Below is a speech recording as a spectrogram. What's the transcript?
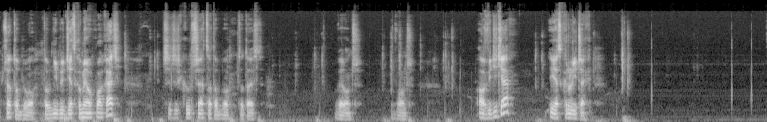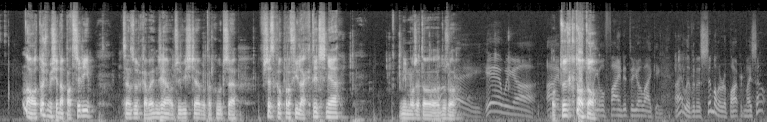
Co to było? To niby dziecko miało płakać? Czy, czy kurczę, co to było? Co to jest? Wyłącz. Włącz. O, widzicie? Jest króliczek. No, tośmy się napatrzyli. Cenzurka będzie, oczywiście, bo to kurczę, wszystko profilaktycznie. Mimo, że to dużo. O, ty kto to? Sure You'll find it to your liking. I live in a similar apartment myself.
